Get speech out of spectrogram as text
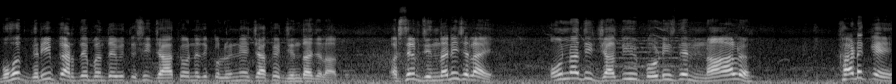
ਬਹੁਤ ਗਰੀਬ ਘਰ ਦੇ ਬੰਦੇ ਵੀ ਤੁਸੀਂ ਜਾ ਕੇ ਉਹਨਾਂ ਦੀ ਕਲੋਨੀ 'ਚ ਜਾ ਕੇ ਜਿੰਦਾ ਜਲਾ ਦਿਓ ਔਰ ਸਿਰਫ ਜਿੰਦਾ ਨਹੀਂ ਜਲਾਏ, ਉਹਨਾਂ ਦੀ ਜਲਦੀ ਹੋਈ ਬੋਡੀਜ਼ ਦੇ ਨਾਲ ਖੜ ਕੇ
